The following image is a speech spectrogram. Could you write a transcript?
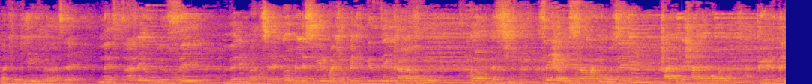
but forgive me for that. Eh? Next Sunday we will very much. Eh? God bless you very much for making this day colorful. God bless you. Say hi to someone, go say hug the boy, greet the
